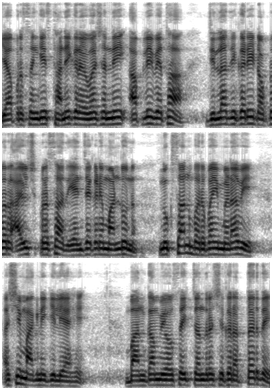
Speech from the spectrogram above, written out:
या प्रसंगी स्थानिक रहिवाशांनी आपली व्यथा जिल्हाधिकारी डॉक्टर आयुष प्रसाद यांच्याकडे मांडून नुकसान भरपाई मिळावी अशी मागणी केली आहे. बांधकाम व्यावसायिक चंद्रशेखर अत्तरदे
